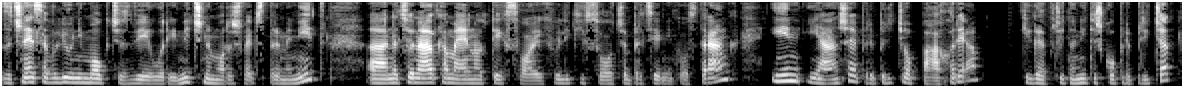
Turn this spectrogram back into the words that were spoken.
začne se volivni mok čez dve uri, nič ne moreš več spremeniti. Nacionalka ima eno od teh svojih velikih soočen predsednikov strank in Janša je prepričal Pahorja, ki ga je očitno ni težko prepričati,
